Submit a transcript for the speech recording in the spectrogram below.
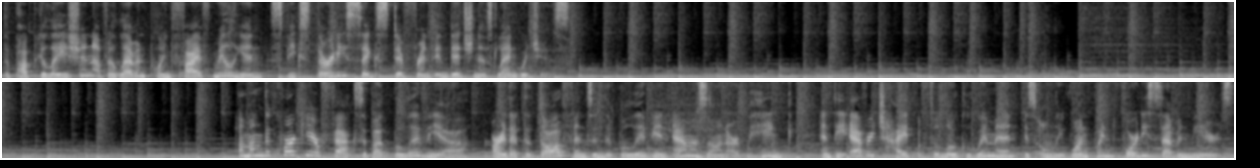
the population of 11.5 million speaks 36 different indigenous languages. Among the quirkier facts about Bolivia are that the dolphins in the Bolivian Amazon are pink and the average height of the local women is only 1.47 meters.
